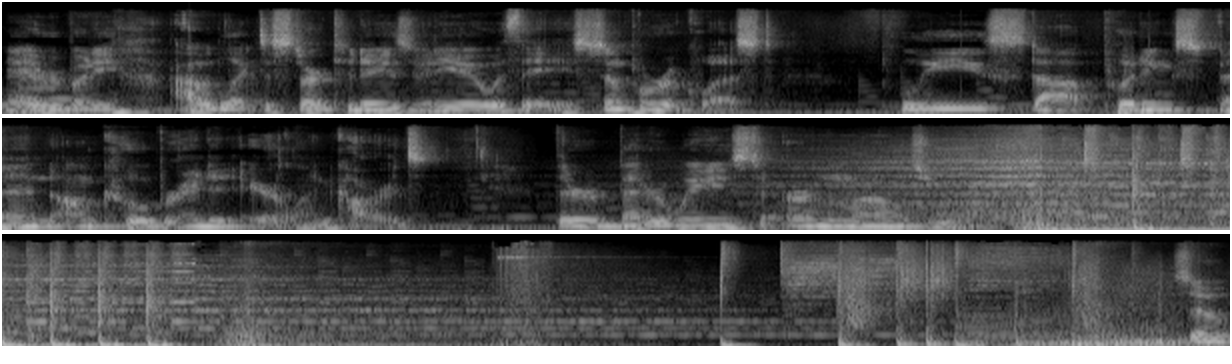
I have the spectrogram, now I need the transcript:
Hey everybody, I would like to start today's video with a simple request. Please stop putting spend on co-branded airline cards. There are better ways to earn the miles you want. So,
